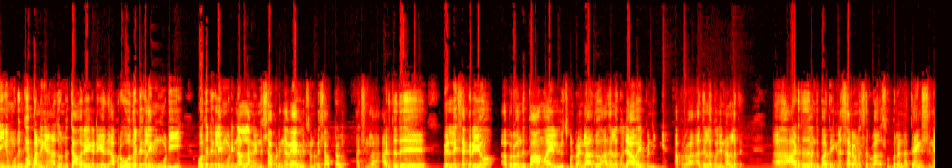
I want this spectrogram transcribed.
நீங்கள் முடிஞ்சால் பண்ணுங்கள் அது ஒன்றும் தவறே கிடையாது. அப்புறம் உதடுகளை மூடி உதடுகளை மூடி நல்லா மென்று சாப்பிடுங்க. வேக வச்ச உணவை சாப்பிட்டாலும். ஆச்சுங்களா? அடுத்தது வெள்ளை சர்க்கரையோ அப்புறம் வந்து பாம் ஆயில் யூஸ் பண்ணுறாங்களா அதோ அதெல்லாம் கொஞ்சம் அவாய்ட் பண்ணிக்கங்க. அப்புறம் அதெல்லாம் கொஞ்சம் நல்லது. அடுத்தது வந்து பார்த்தீங்கன்னா சரவண சர்வா சூப்பர் அண்ணா தேங்க்ஸுங்க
